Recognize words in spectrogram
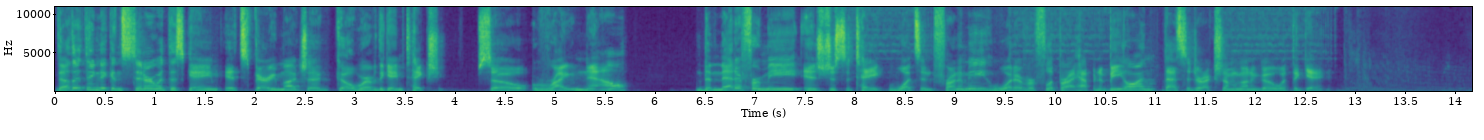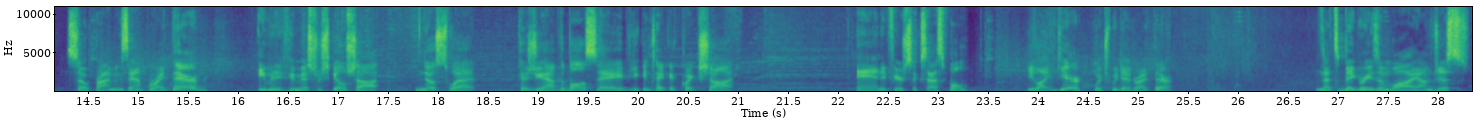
The other thing to consider with this game, it's very much a go wherever the game takes you. So right now, the meta for me is just to take what's in front of me, whatever flipper I happen to be on, that's the direction I'm going to go with the game. So prime example right there, even if you miss your skill shot, no sweat, because you have the ball saved, you can take a quick shot. And if you're successful, you light gear, which we did right there. And that's a big reason why I'm just,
